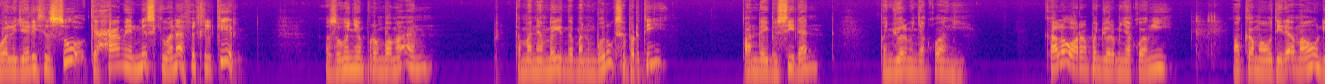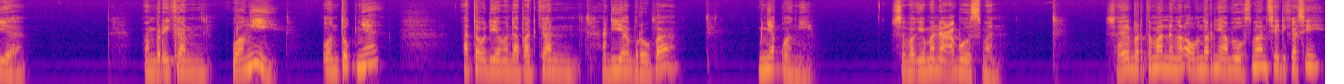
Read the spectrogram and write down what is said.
wal jalis su kahamil miski wa nafikhil kir. Sesungguhnya perumpamaan teman yang baik dan teman yang buruk seperti pandai besi dan penjual minyak wangi. Kalau orang penjual minyak wangi, maka mau tidak mau dia memberikan wangi untuknya atau dia mendapatkan hadiah berupa minyak wangi. Sebagaimana Abu Usman. Saya berteman dengan ownernya Abu Uthman, saya dikasih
